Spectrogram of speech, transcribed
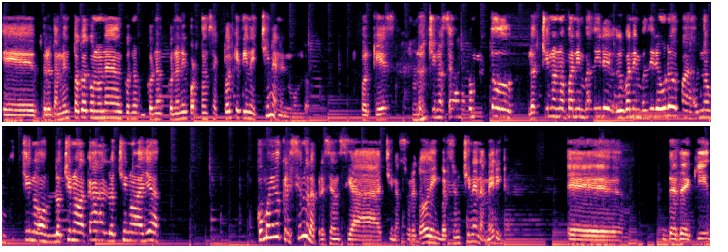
eh, pero también toca con una, con, con, una importancia actual que tiene China en el mundo. Porque es, los chinos se van a comer todo, los chinos nos van a invadir, eh, van a invadir Europa, los chinos, los chinos acá, los chinos allá. ¿Cómo ha ido creciendo la presencia china, sobre todo de inversión china en América? Eh, desde que eh,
